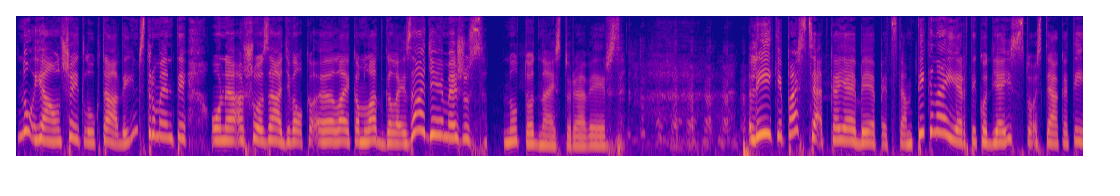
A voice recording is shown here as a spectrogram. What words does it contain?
nu jā, un šeit lūk tādi instrumenti, un e, ar šo zāģi vēl e, laikam latgalē zāģēja mežus, nu tad neizturē vairs. Līki pasciet, ka jai bija pēc tam tik neierti, kad jai izstostā, ka tī,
